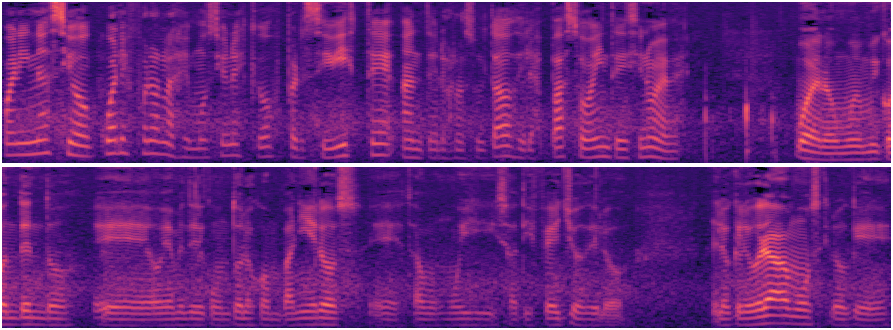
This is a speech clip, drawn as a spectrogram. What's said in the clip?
Juan Ignacio, ¿cuáles fueron las emociones que vos percibiste ante los resultados de las PASO 2019? Bueno, muy, muy contento, eh, obviamente con todos los compañeros, eh, estamos muy satisfechos de lo, de lo que logramos, creo que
